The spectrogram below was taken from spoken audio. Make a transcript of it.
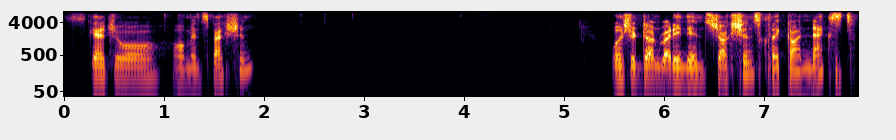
Schedule home inspection. Once you're done writing the instructions, click on Next.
